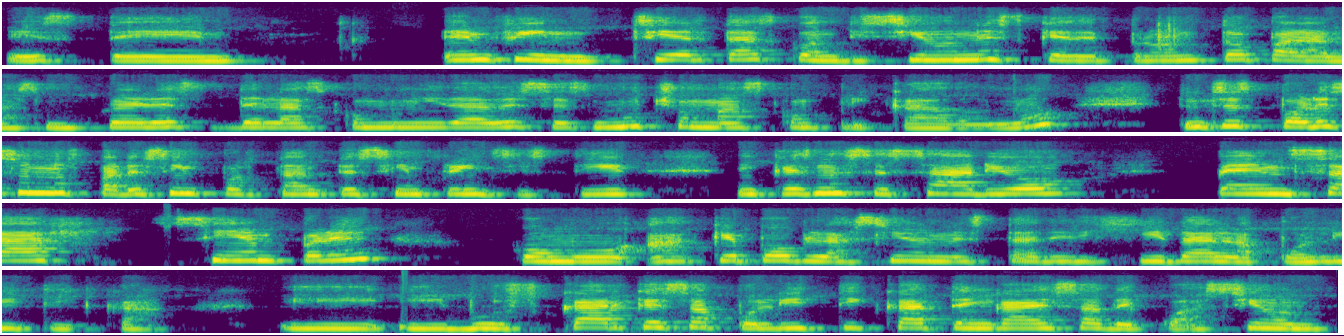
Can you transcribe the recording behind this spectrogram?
Este, en fin, ciertas condiciones que de pronto para las mujeres de las comunidades es mucho más complicado, ¿no? Entonces, por eso nos parece importante siempre insistir en que es necesario pensar siempre como a qué población está dirigida la política y, buscar que esa política tenga esa adecuación.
